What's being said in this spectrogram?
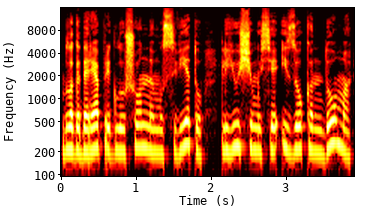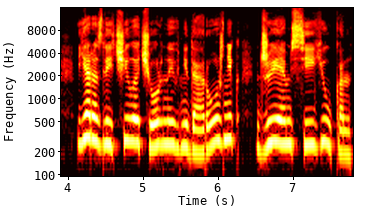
Благодаря приглушенному свету, льющемуся из окон дома, я различила черный внедорожник GMC Yukon,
